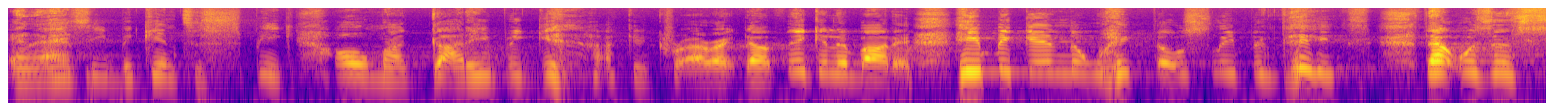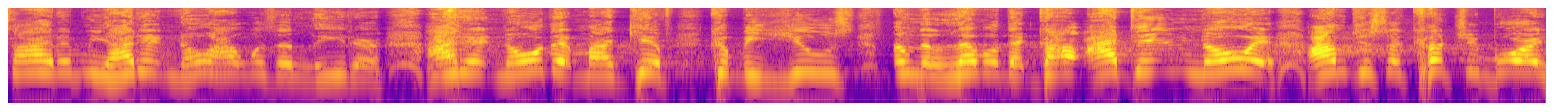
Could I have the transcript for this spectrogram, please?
and as he began to speak, oh my God, he began. I can cry right now thinking about it. He began to wake those sleeping things that was inside of me. I didn't know I was a leader. I didn't know that my gift could be used on the level that God. I didn't know it. I'm just a country boy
